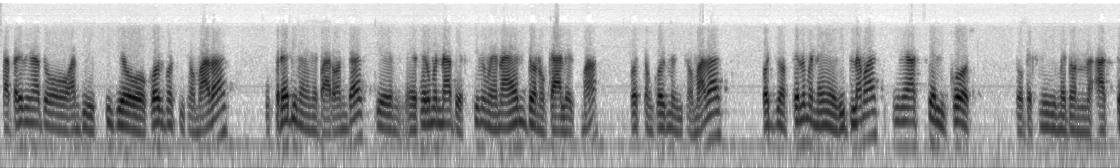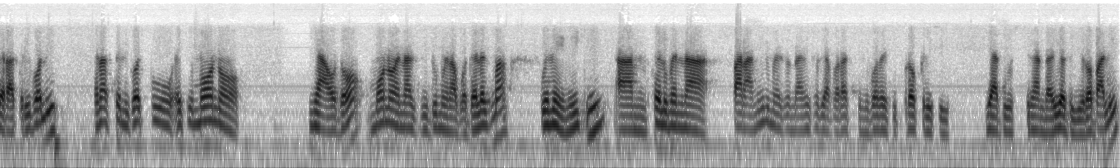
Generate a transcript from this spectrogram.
θα πρέπει να το αντιληφθεί και ο κόσμος της ομάδας που πρέπει να είναι παρόντας και ε, θέλουμε να απευθύνουμε ένα έντονο κάλεσμα προς τον κόσμο της ομάδας ότι το θέλουμε να είναι δίπλα μας. Είναι ένας τελικός το παιχνίδι με τον Αστέρα Τρίπολη. Ένας τελικός που έχει μόνο μια οδό, μόνο ένα ζητούμενο αποτέλεσμα που είναι η νίκη. Αν θέλουμε να παραμείνουμε ζωντανοί ό,τι αφορά την υπόθεση πρόκριση για τους 32 του Europa League.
